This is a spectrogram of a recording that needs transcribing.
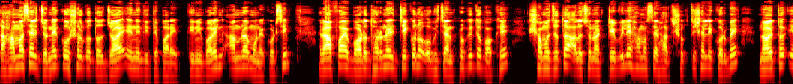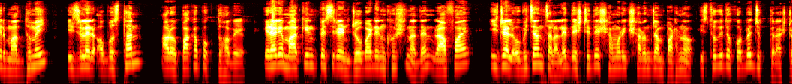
তা হামাসের জন্য কৌশলগত জয় এনে দিতে পারে। তিনি বলেন, আমরা মনে করছি, রাফায় বড় ধরনের যে কোনো অভিযান প্রকৃতপক্ষে সমঝোতা আলোচনার টেবিলে হামাসের হাত শক্তিশালী করবে, নয়তো এর মাধ্যমেই ইসরায়েলের অবস্থান আরও পাকাপোক্ত হবে। এর আগে মার্কিন প্রেসিডেন্ট জো বাইডেন ঘোষণা দেন, রাফায় ইসরায়েল অভিযান চালালে দেশটিতে সামরিক সরঞ্জাম পাঠানো স্থগিত করবে যুক্তরাষ্ট্র।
